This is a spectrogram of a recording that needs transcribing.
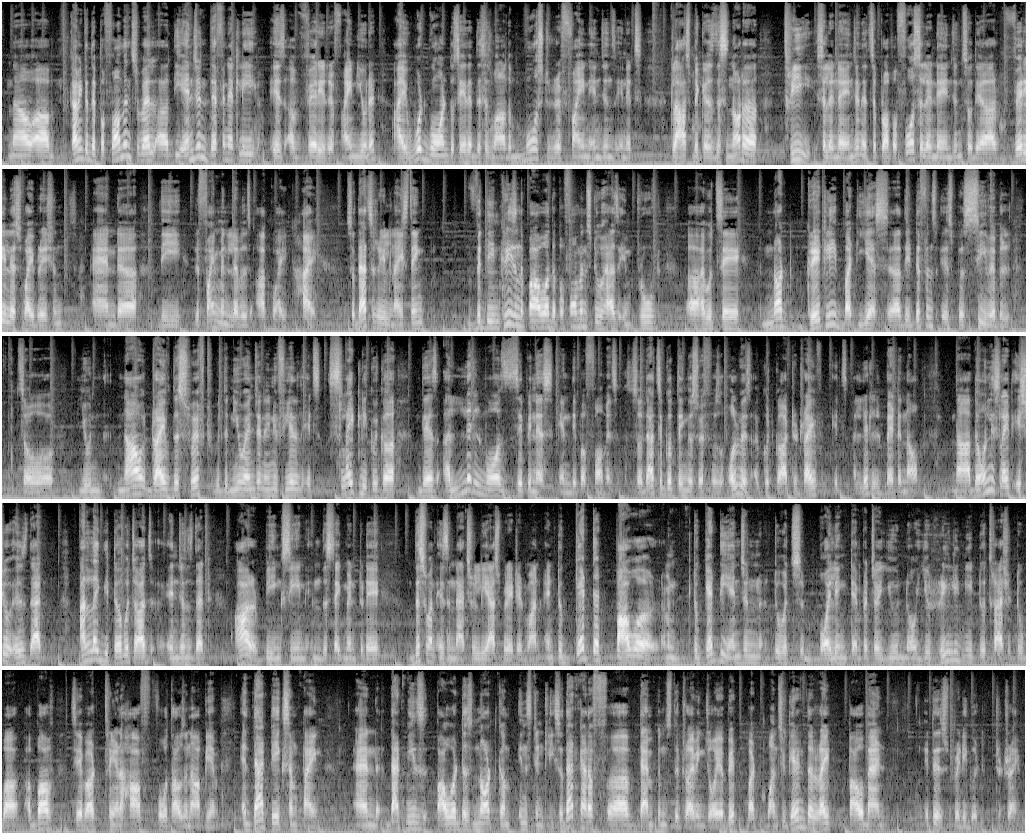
Now, um, coming to the performance, well, uh, the engine definitely is a very refined unit. I would go on to say that this is one of the most refined engines in its class because this is not a three cylinder engine it's a proper four cylinder engine so there are very less vibrations and uh, the refinement levels are quite high. So that's a really nice thing. With the increase in the power, the performance too has improved. Uh, I would say not greatly, but yes, uh, the difference is perceivable. So you now drive the Swift with the new engine and you feel it's slightly quicker. There's a little more zippiness in the performance. So that's a good thing. The Swift was always a good car to drive. It's a little better now. Now, the only slight issue is that unlike the turbocharged engines that are being seen in the segment today, this one is a naturally aspirated one. And to get that power i mean to get the engine to its boiling temperature you know you really need to thrash it to above say about three and a half four thousand rpm and that takes some time. And that means power does not come instantly. So that kind of uh, dampens the driving joy a bit. But once you get in the right power band it is pretty good to drive.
